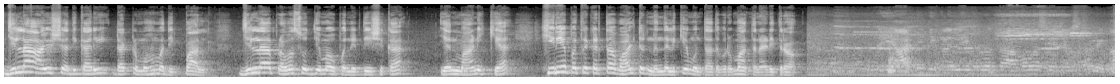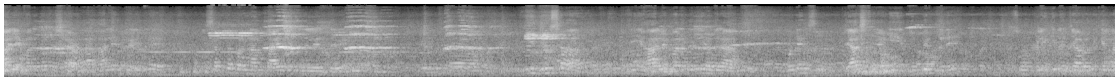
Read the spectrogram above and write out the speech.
ಜಿಲ್ಲಾ ಆಯುಷ್ ಅಧಿಕಾರಿ ಡಾಕ್ಟರ್ ಮೊಹಮ್ಮದ್ ಇಕ್ಬಾಲ್, ಜಿಲ್ಲಾ ಪ್ರವಾಸೋದ್ಯಮ ಉಪನಿರ್ದೇಶಕ ಎನ್ ಮಾಣಿಕ್ಯ, ಹಿರಿಯ ಪತ್ರಕರ್ತ ವಾಲ್ಟರ್ ನಂದಳಿಕೆ ಮುಂತಾದವರು ಮಾತನಾಡಿದರು. ಜಾಸ್ತಿಯಾಗಿ ತುಂಬಿರ್ತದೆ. ಸೊ ಬೆಳಗಿನ ಜಾವಕ್ಕೆಲ್ಲ ದಿವಸ ಹಾಲೆ ಮರದ ಕಷಾಯ ಹಾಲೆ ಅಂತ ಹೇಳಿದರೆ ಈ ಸಪ್ತಪರ್ಣ ಅಂತ ಆಯುರ್ವೇದದಲ್ಲಿ ಹೇಳ್ತೇವೆ ಆ, ಈ ದಿವಸ ಈ ಹಾಲೆ ಮರದಲ್ಲಿ ಅದರ ಪೊಟೆನ್ಸಿ ಜಾಸ್ತಿಯಾಗಿ ತುಂಬಿರ್ತದೆ ಸೊ ಬೆಳಗಿನ ಜಾವಕ್ಕೆಲ್ಲ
